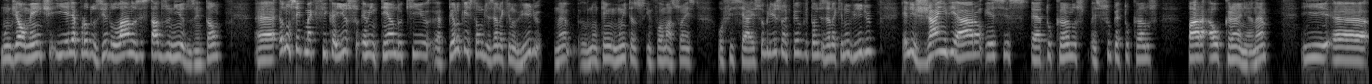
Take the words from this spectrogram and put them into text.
mundialmente e ele é produzido lá nos Estados Unidos. Então, é, eu não sei como é que fica isso, eu entendo que, é, pelo que estão dizendo aqui no vídeo, né, eu não tenho muitas informações oficiais sobre isso, mas pelo que estão dizendo aqui no vídeo, eles já enviaram esses é, tucanos, esses super tucanos para a Ucrânia, né? E, é,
